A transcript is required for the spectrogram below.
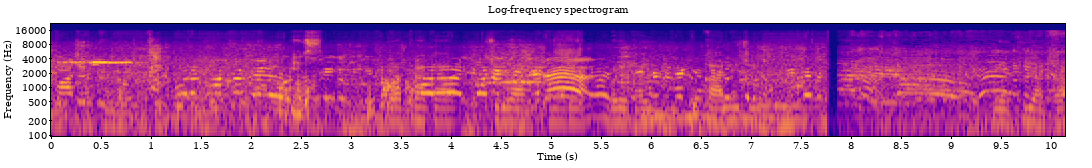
हमारे झारखंड और जमशेदपुर के लिए। इस यात्रा का शुरुआत हमारे बड़े भाई काली जी ने किया था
